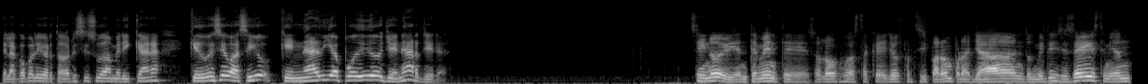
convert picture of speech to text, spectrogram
de la Copa Libertadores y Sudamericana, quedó ese vacío que nadie ha podido llenar, Gerard. Sí, no, evidentemente, solo hasta que ellos participaron por allá en 2016, tenían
